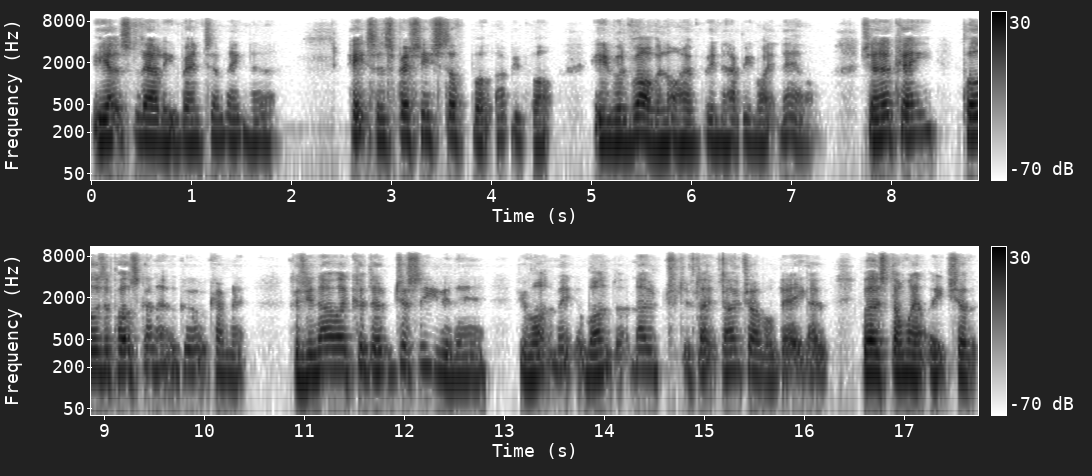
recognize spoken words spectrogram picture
He yells loudly, make her. Hits and especially soft bot, happy pot. He would rather not have been happy right now. Shan, okay? Pulls the post gun at the cabinet. Cause you know I could have just leave you there. If you want me, want no, if that's no trouble. There you go. First on well each other,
